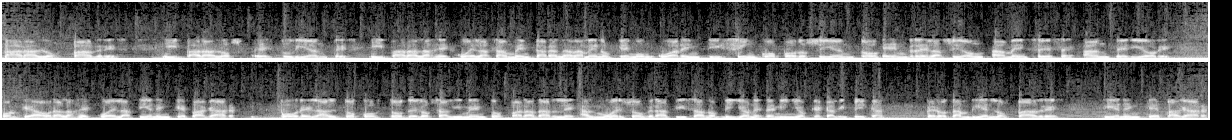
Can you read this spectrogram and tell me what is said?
para los padres y para los estudiantes y para las escuelas aumentara nada menos que en un 45% en relación a meses anteriores, porque ahora las escuelas tienen que pagar por el alto costo de los alimentos para darle almuerzos gratis a los millones de niños que califican, pero también los padres tienen que pagar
